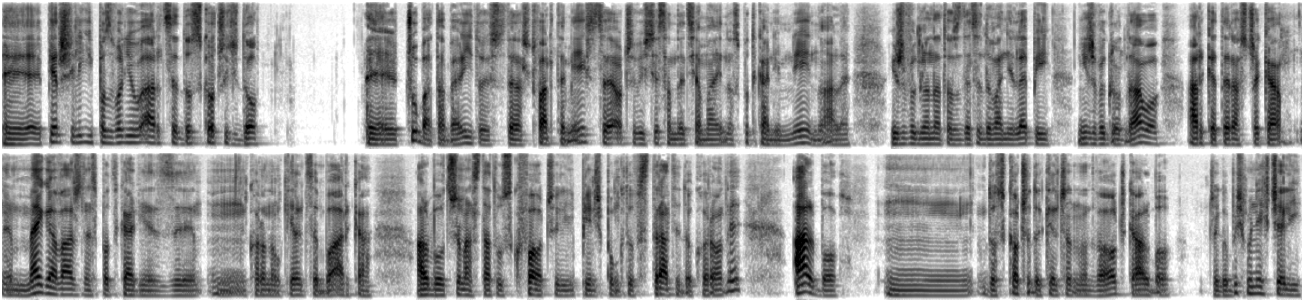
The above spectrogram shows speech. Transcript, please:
e, pierwszej ligi pozwoliły Arce doskoczyć do e, czuba tabeli, to jest teraz czwarte miejsce. Oczywiście Sandecja ma jedno spotkanie mniej, no ale już wygląda to zdecydowanie lepiej niż wyglądało. Arkę teraz czeka mega ważne spotkanie z mm, Koroną Kielce, bo Arka albo utrzyma status quo, czyli 5 punktów straty do Korony, albo mm, doskoczy do Kielczan na dwa oczka, albo czego byśmy nie chcieli,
